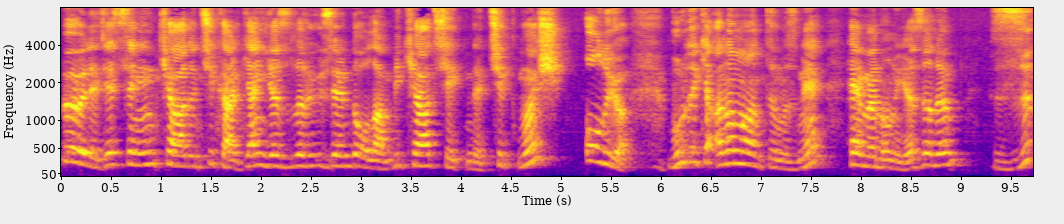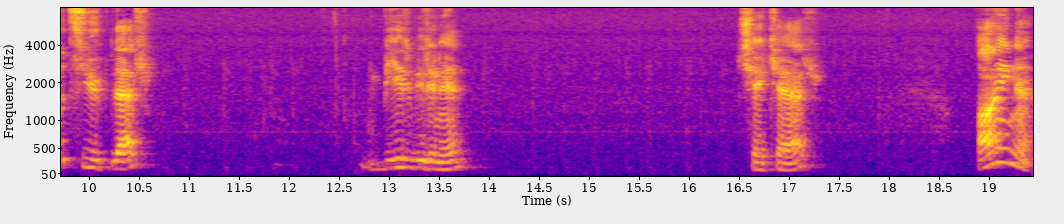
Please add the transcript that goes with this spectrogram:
Böylece senin kağıdın çıkarken yazıları üzerinde olan bir kağıt şeklinde çıkmış oluyor. Buradaki ana mantığımız ne? Hemen onu yazalım. Zıt yükler birbirini çeker. Aynı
